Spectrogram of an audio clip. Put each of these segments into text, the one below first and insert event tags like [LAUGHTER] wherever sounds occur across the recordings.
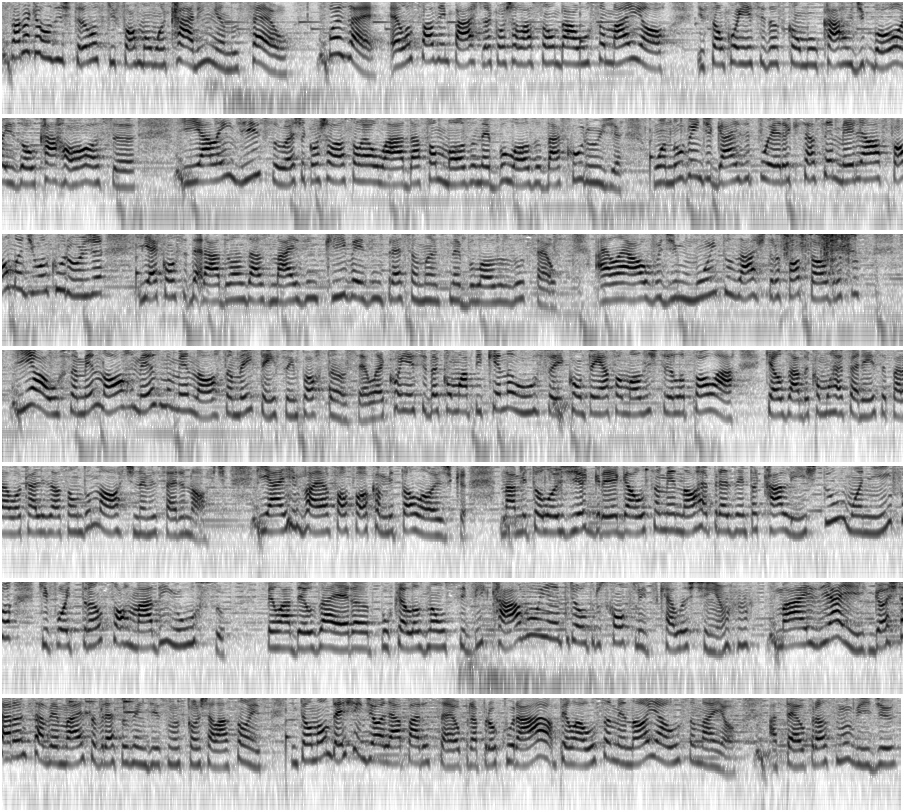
Sabe aquelas estrelas que formam uma carinha no céu? Pois é, elas fazem parte da constelação da Ursa Maior e são conhecidas como carro de bois ou carroça. E além disso, esta constelação é o lar da famosa nebulosa da coruja, uma nuvem de gás e poeira que se assemelha à forma de uma coruja e é considerada uma das mais incríveis e impressionantes nebulosas do céu. Ela é alvo de muitos astrofotógrafos e a ursa menor, mesmo menor, também tem sua importância. Ela é conhecida como a pequena ursa e contém a famosa estrela polar, que é usada como referência para a localização do norte no hemisfério norte. E aí vai a fofoca mitológica. Na mitologia grega, a ursa menor representa Calisto, uma ninfa que foi transformada em urso pela deusa Hera porque elas não se bicavam e entre outros conflitos que elas tinham. [LAUGHS] Mas e aí, gostaram de saber mais sobre essas lindíssimas constelações? Então não deixem de olhar para o céu para procurar pela ursa menor e a ursa maior. Até o próximo vídeo.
